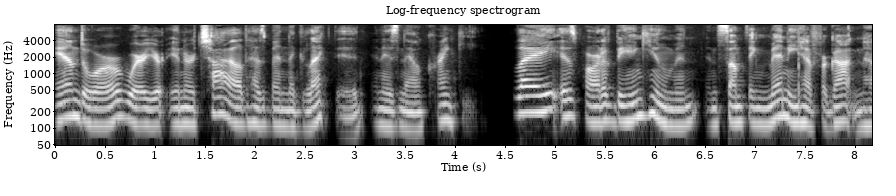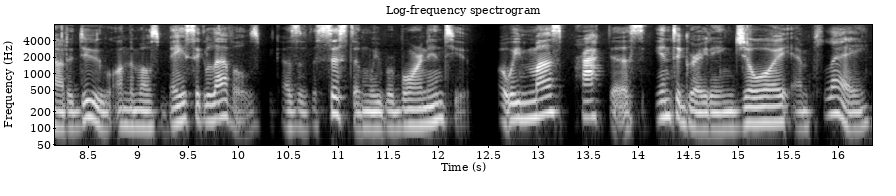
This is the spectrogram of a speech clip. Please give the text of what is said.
and or where your inner child has been neglected and is now cranky. Play is part of being human and something many have forgotten how to do on the most basic levels because of the system we were born into but we must practice integrating joy and play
